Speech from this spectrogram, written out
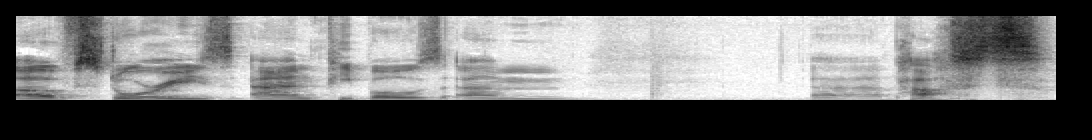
of stories and people's um, uh, pasts,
